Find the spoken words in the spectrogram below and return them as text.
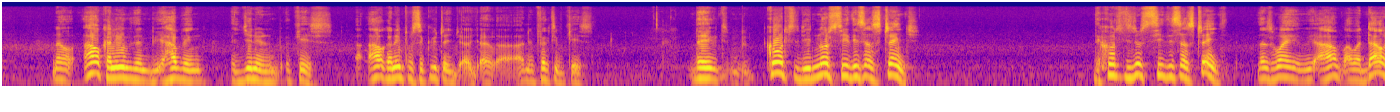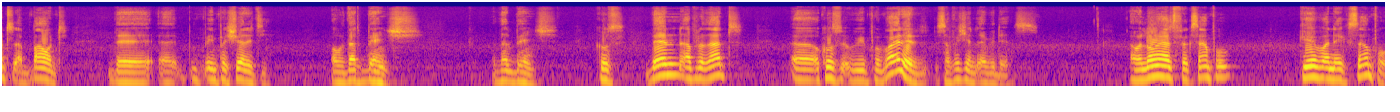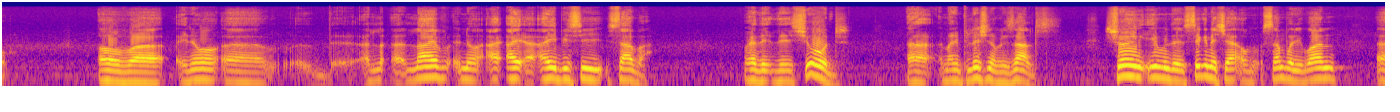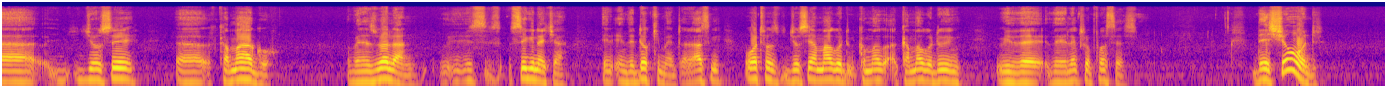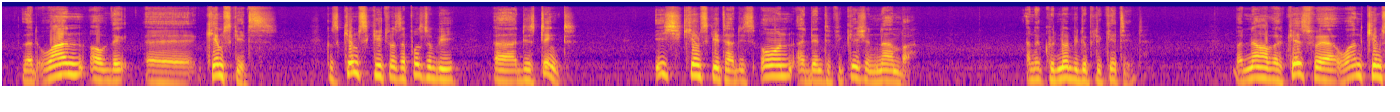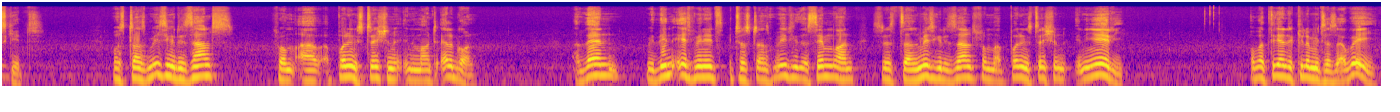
Now, how can you then be having a genuine case? How can you prosecute a, a, an effective case? The court did not see this as strange. The court did not see this as strange. That's why we have our doubts about the uh, impartiality of that bench, that bench. Because then after that, uh, of course, we provided sufficient evidence. Our lawyers, for example, gave an example of, uh, you know, uh, live, you know, I, I, IEBC server where they, they showed uh, manipulation of results, showing even the signature of somebody, one uh, Jose uh, Camargo, Venezuelan, his signature in, in the document, and asking what was Jose Camargo, Camargo, Camargo doing with the, the electoral process. They showed that one of the uh, because KIEMS kit was supposed to be uh, distinct. Each KIEMS kit had its own identification number and it could not be duplicated. But now I have a case where one KIEMS kit was transmitting results from a polling station in Mount Elgon. And then within eight minutes, it was transmitting the same one, it was transmitting results from a polling station in Nyeri, over 300 kilometers away.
